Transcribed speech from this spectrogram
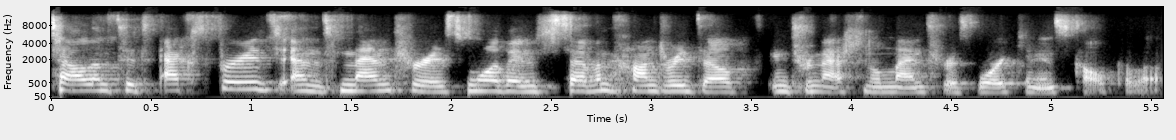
talented experts and mentors, more than 700 of international mentors working in Skolkovo.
